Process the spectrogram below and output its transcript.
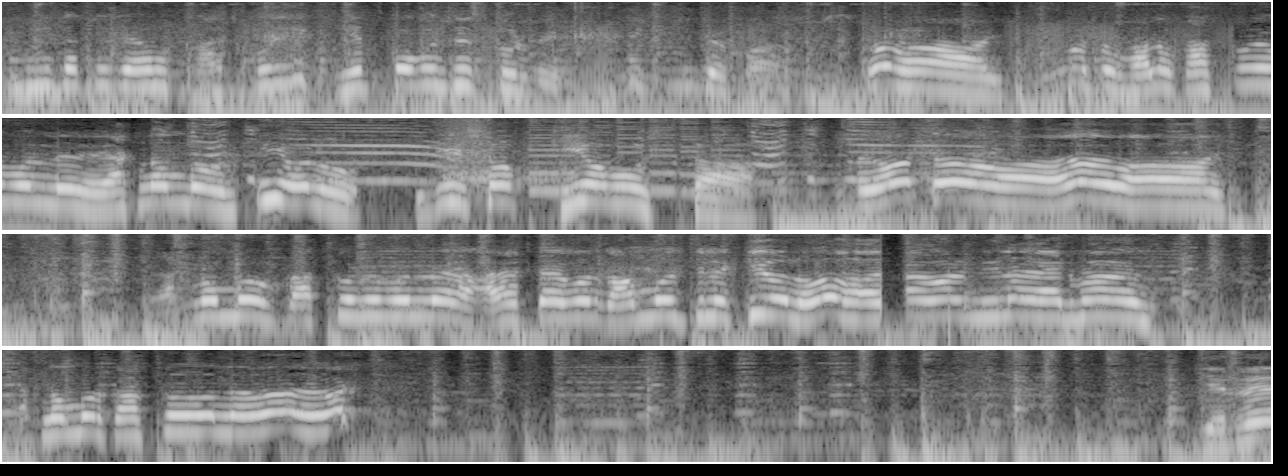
তুমি কাছে যে এখন কাজ করিনি ক্ষেত কখন শেষ করবে? কি ব্যাপার? ও ভাই তোমরা তো ভালো কাজ করে বললে এক নম্বর কি হলো? যে সব কি অবস্থা? ও তো ভাই। এক নম্বর কাজ করবে বললে আর একটা এখন দাম বলছিলে কি হলো? ভাই একবার নিলে অ্যাডভান্স এক নম্বর কাজ করবে বললে রে?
